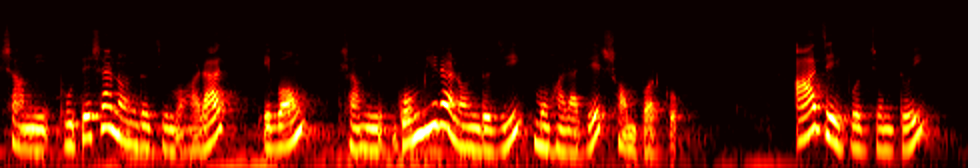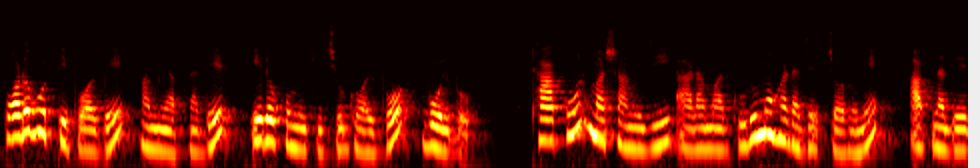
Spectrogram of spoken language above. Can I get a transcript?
স্বামী ভূতেশানন্দজি মহারাজ এবং স্বামী গম্ভীরানন্দজি মহারাজের সম্পর্ক। আজ এই পর্যন্তই। পরবর্তী পর্বে আমি আপনাদের এরকমই কিছু গল্প বলব। ঠাকুর মা স্বামীজি আর আমার গুরু মহারাজের চরণে আপনাদের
